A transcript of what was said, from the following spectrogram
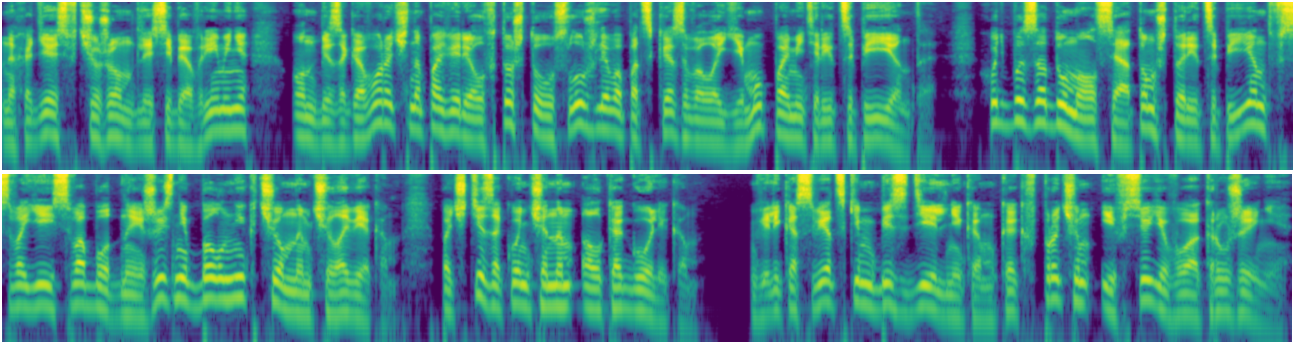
Находясь в чужом для себя времени, он безоговорочно поверил в то, что услужливо подсказывала ему память реципиента. Хоть бы задумался о том, что реципиент в своей свободной жизни был никчемным человеком, почти законченным алкоголиком великосветским бездельником, как, впрочем, и все его окружение.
